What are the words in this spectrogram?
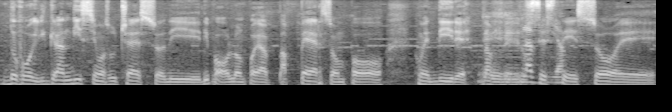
dopo il grandissimo successo di, di Pollon, poi ha, ha, perso un po', come dire, eh, se stesso e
